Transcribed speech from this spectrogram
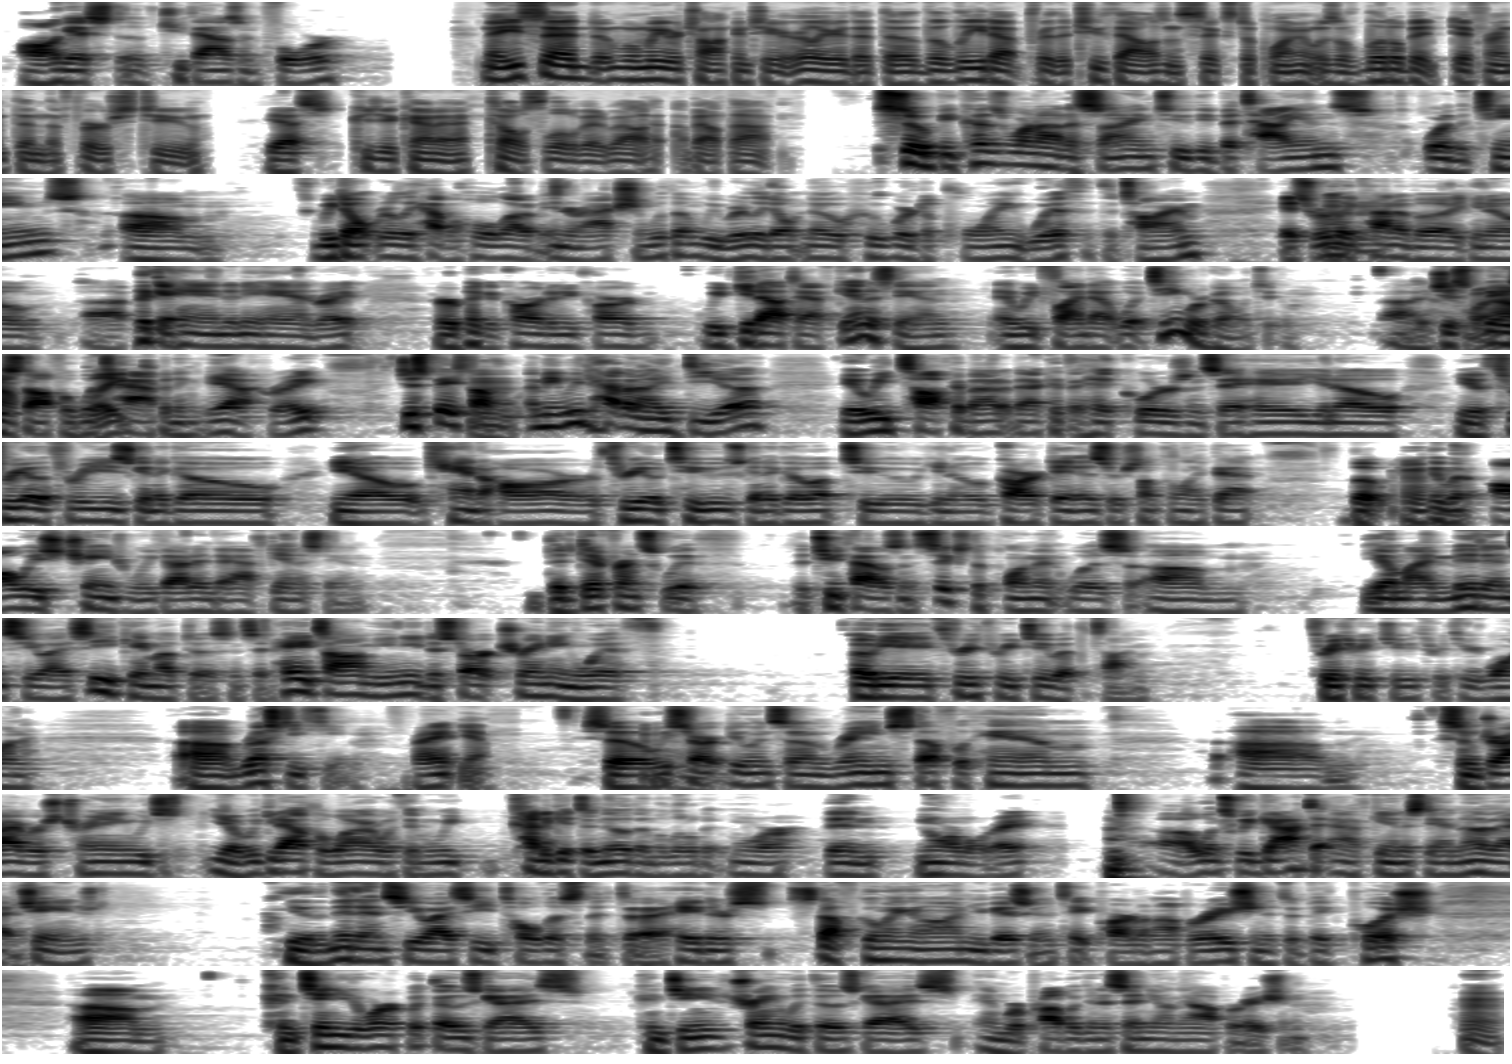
August of 2004. Now you said when we were talking to you earlier that the the lead up for the 2006 deployment was a little bit different than the first two. Yes. Could you kind of tell us a little bit about about that? So, because we're not assigned to the battalions or the teams, um, we don't really have a whole lot of interaction with them. We really don't know who we're deploying with at the time. It's really Mhm. kind of a, you know, uh, pick a hand, any hand, right? Or pick a card, any card. We'd get out to Afghanistan and we'd find out what team we're going to, uh, just Wow. based off of what's Late. happening. Yeah, right. Just based off. I mean, we'd have an idea. You know, we'd talk about it back at the headquarters and say, hey, you know, you know, 303 is going to go, you know, Kandahar, or 302 is going to go up to, you know, Gardez or something like that. But it Mhm. would always change when we got into Afghanistan. The difference with the 2006 deployment was, um, you know, my mid NCOIC came up to us and said, hey, Tom, you need to start training with ODA 332 at the time, 332, 331, um, Rusty's team, right? Yeah. So we Mhm. start doing some range stuff with him, um, some drivers training. We just, you know, we get out the wire with him. We kind of get to know them a little bit more than normal, right? Uh, once we got to Afghanistan, none of that changed. you know, the mid NCOIC told us that, uh, hey, there's stuff going on. You guys are going to take part of an operation. It's a big push. Um, continue to work with those guys, continue to train with those guys, and we're probably going to send you on the operation. Hmm.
